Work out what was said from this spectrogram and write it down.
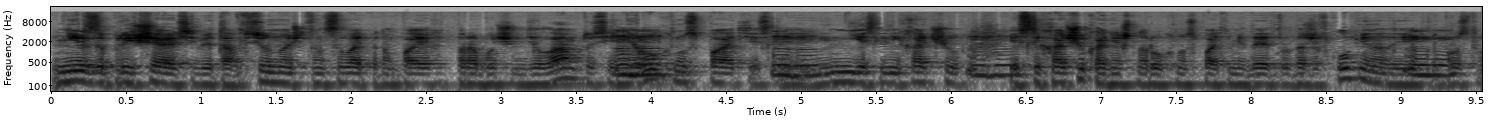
не запрещаю себе там всю ночь танцевать, потом поехать по рабочим делам, то есть я угу. не рухну спать, если, угу. если не хочу. Угу. Если хочу, конечно, рухну спать, мне до этого даже в клуб не надо ехать, угу. просто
